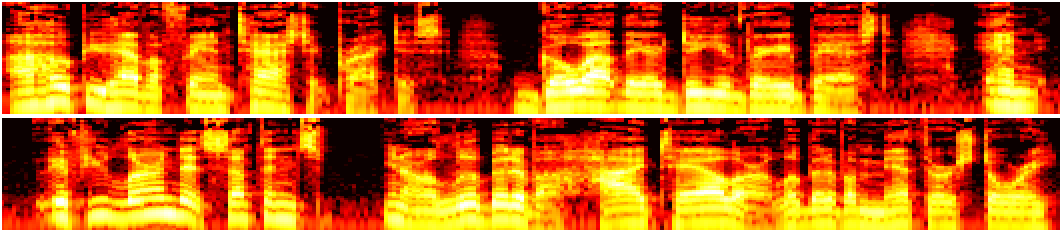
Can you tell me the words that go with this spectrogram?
I hope you have a fantastic practice. Go out there, do your very best. And if you learn that something's, you know, a little bit of a high tale or a little bit of a myth or a story,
